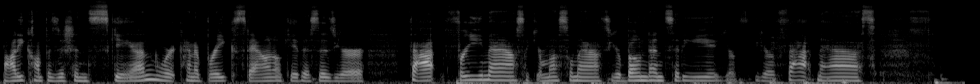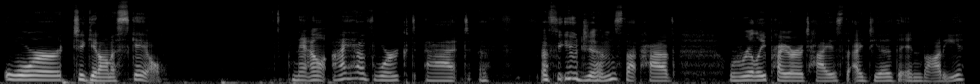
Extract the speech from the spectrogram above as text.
body composition scan where it kind of breaks down. Okay, this is your fat free mass, like your muscle mass, your bone density, your your fat mass, or to get on a scale. Now, I have worked at a, f- a few gyms that have really prioritized the idea of the InBody.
